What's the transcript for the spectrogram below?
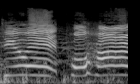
do it. Pull hard.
